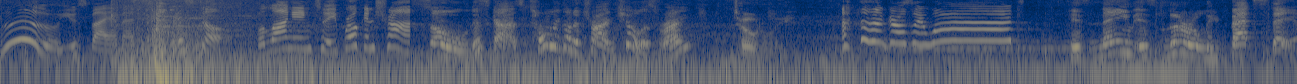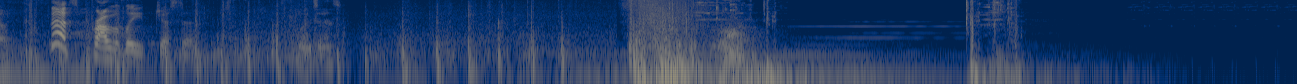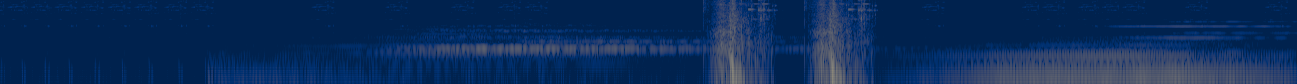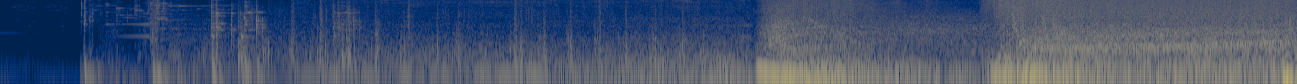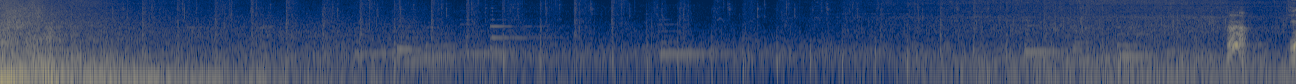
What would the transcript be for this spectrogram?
Ooh, you spy a magic pistol belonging to a broken shrine. So, this guy's totally gonna try and kill us, right? Totally. Girls say what? His name is literally Backstab. That's probably just a coincidence.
